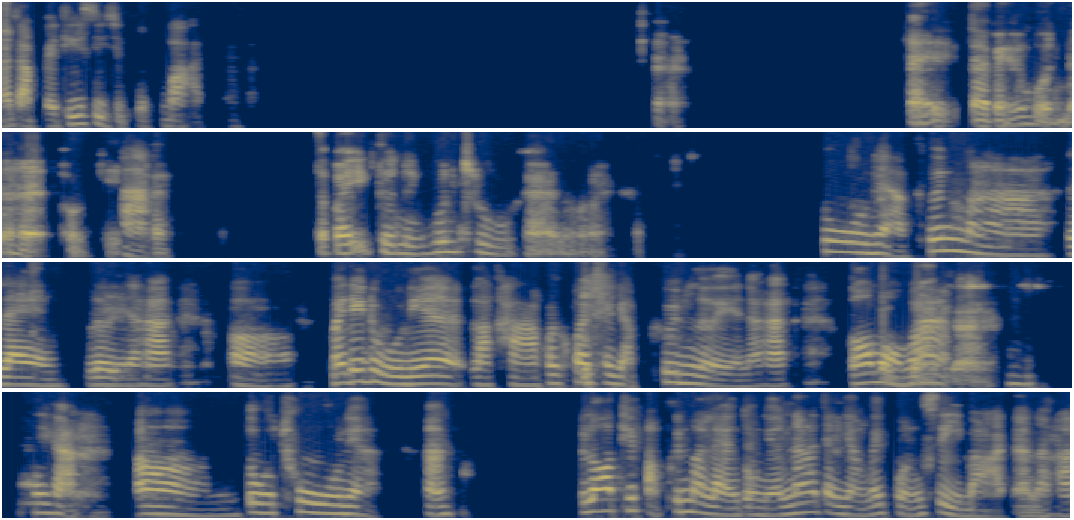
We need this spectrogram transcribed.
ระดับไปที่ 46 บาทนะคะแต่แต่ไปข้างบนนะฮะโอเคค่ะค่ะต่อไปอีกตัวหนึ่งหุ้นทรูค่ะหน่อยดูเนี่ยขึ้นมาแรงเลยนะคะ เอ่อ ไม่ได้ดูเนี่ยราคาค่อยๆขยับขึ้นเลยนะคะ ก็มองว่าหกบทนะใช่ค่ะเอ่อตัวทูเนี่ยอะรอบที่ปรับขึ้นมาแรงตรงเนี้ยน่าจะยังไม่พ้นสี่บาทอะนะคะ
